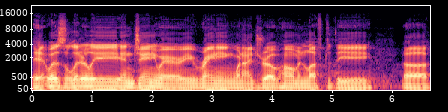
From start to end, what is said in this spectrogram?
it was literally in January raining when I drove home and left the uh,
